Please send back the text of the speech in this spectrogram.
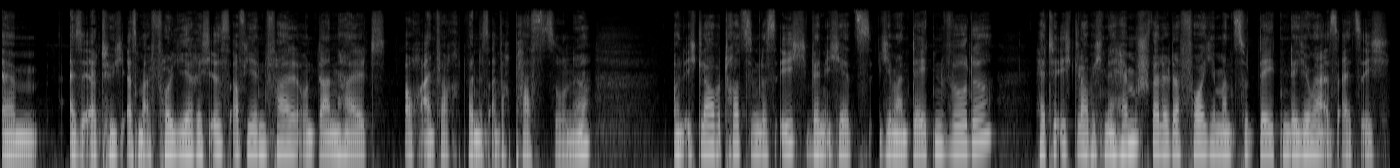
ähm, also er natürlich erstmal volljährig ist auf jeden Fall und dann halt auch einfach, wenn es einfach passt, so, ne? Und ich glaube trotzdem, dass ich, wenn ich jetzt jemand daten würde, hätte ich, glaube ich, eine Hemmschwelle davor, jemand zu daten, der jünger ist als ich.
